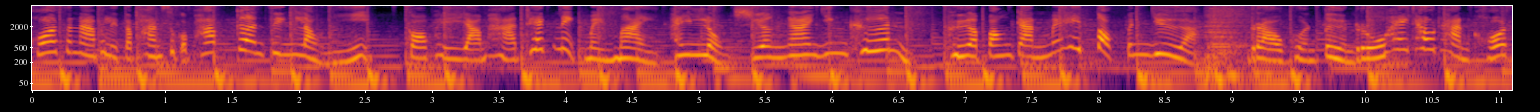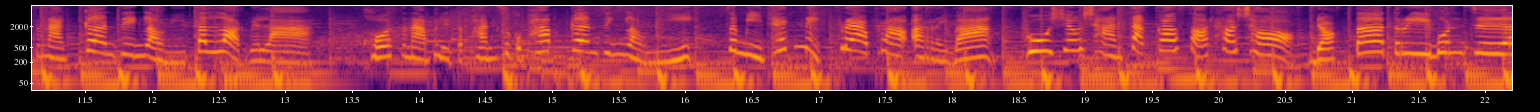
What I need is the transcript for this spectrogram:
โฆษณาผลิตภัณฑ์สุขภาพเกินจริงเหล่านี้ ก็พยายามหาเทคนิคใหม่ๆ ให้หลงเชื่อง่ายยิ่งขึ้น เพื่อป้องกันไม่ให้ตกเป็นเหยื่อ เราควรตื่นรู้ให้เท่าทันโฆษณาเกินจริงเหล่านี้ตลอดเวลาโฆษณาผลิตภัณฑ์สุขภาพเกินจริงเหล่านี้ จะมีเทคนิคแพรวๆอะไรบ้าง ผู้เชี่ยวชาญจากกสทช ดรตรีบุญเจือ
